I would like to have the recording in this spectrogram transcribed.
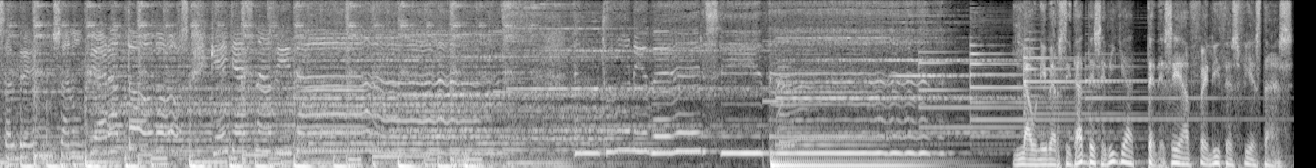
saldremos a anunciar a todos que ya es Navidad en tu universidad. La Universidad de Sevilla te desea felices fiestas.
